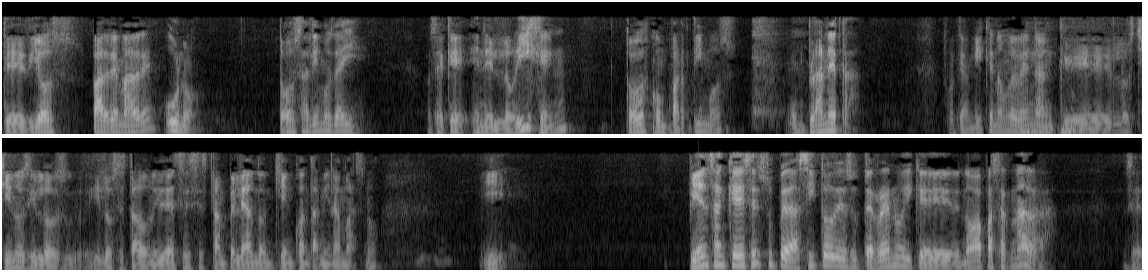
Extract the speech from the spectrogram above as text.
De Dios Padre Madre, uno. Todos salimos de ahí. O sea que en el origen todos compartimos un planeta. Porque a mí que no me vengan que los chinos y los y los estadounidenses se están peleando en quién contamina más, ¿no? Y piensan que ese es su pedacito de su terreno y que no va a pasar nada. O sea,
